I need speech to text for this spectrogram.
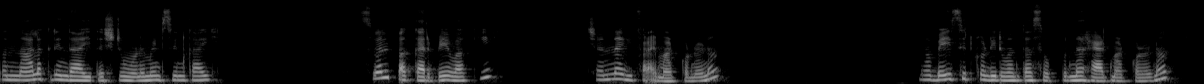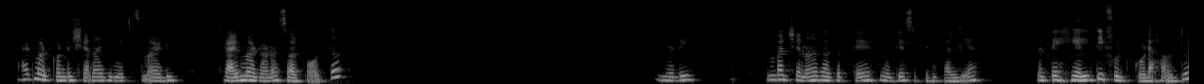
ಒಂದು ನಾಲ್ಕರಿಂದ ಐದಷ್ಟು ಒಣಮೆಣಸಿನ್ಕಾಯಿ, ಸ್ವಲ್ಪ ಕರಿಬೇವು ಹಾಕಿ ಚೆನ್ನಾಗಿ ಫ್ರೈ ಮಾಡ್ಕೊಳ್ಳೋಣ. ನಾವು ಬೇಯಿಸಿಟ್ಕೊಂಡಿರುವಂಥ ಸೊಪ್ಪನ್ನ ಆ್ಯಡ್ ಮಾಡ್ಕೊಳ್ಳೋಣ. ಆ್ಯಡ್ ಮಾಡಿಕೊಂಡು ಚೆನ್ನಾಗಿ ಮಿಕ್ಸ್ ಮಾಡಿ ಫ್ರೈ ಮಾಡೋಣ ಸ್ವಲ್ಪ ಹೊತ್ತು. ನೋಡಿ, ತುಂಬ ಚೆನ್ನಾಗಾಗುತ್ತೆ ನುಗ್ಗೆ ಸೊಪ್ಪಿನ ಪಲ್ಯ. ಮತ್ತು ಹೆಲ್ತಿ ಫುಡ್ ಕೂಡ ಹೌದು.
